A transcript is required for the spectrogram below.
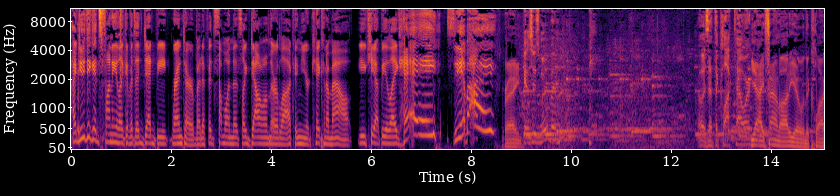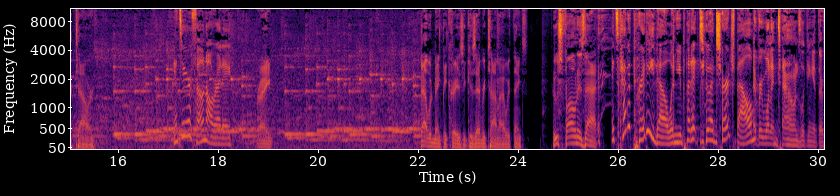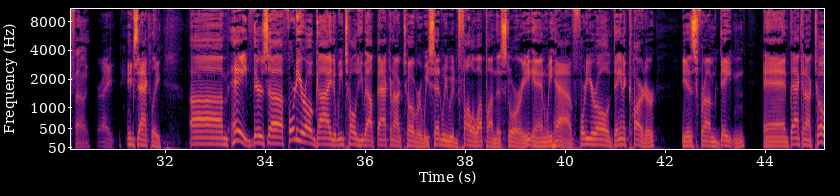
I do think it's funny, like if it's a deadbeat renter, but if it's someone that's like down on their luck and you're kicking them out, you can't be like, "Hey, see you, bye." Right. Guess who's moving? Oh, is that the clock tower? Yeah, I found audio of the clock tower. Answer your phone already. Right. That would make me crazy because every time I would think, whose phone is that? It's kind of pretty though when you put it to a church bell. Everyone in town's looking at their phone. right. Exactly. Um, hey, there's a 40 year old guy that we told you about back in October. We said we would follow up on this story, and we have. 40 year old Dana Carter is from Dayton, and back in October.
